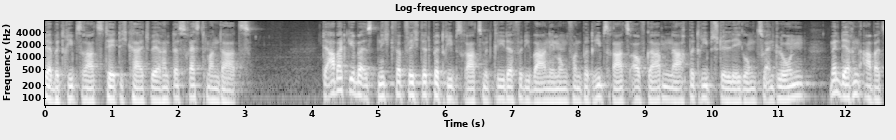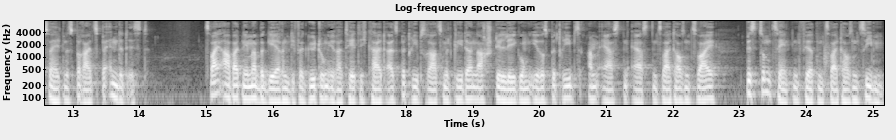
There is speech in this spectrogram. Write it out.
der Betriebsratstätigkeit während des Restmandats Der Arbeitgeber ist nicht verpflichtet, Betriebsratsmitglieder für die Wahrnehmung von Betriebsratsaufgaben nach Betriebsstilllegung zu entlohnen, wenn deren Arbeitsverhältnis bereits beendet ist. Zwei Arbeitnehmer begehren die Vergütung ihrer Tätigkeit als Betriebsratsmitglieder nach Stilllegung ihres Betriebs am 01.01.2002 bis zum 10.04.2007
